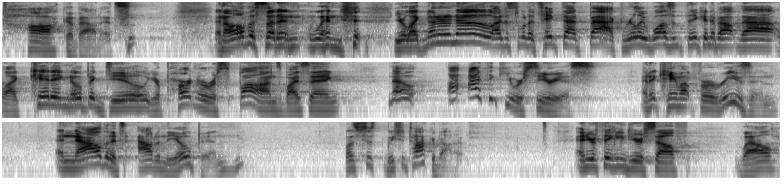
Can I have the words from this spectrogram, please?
talk about it. And all of a sudden, when you're like, no, no, no, no, I just want to take that back, really wasn't thinking about that, like kidding, no big deal, your partner responds by saying, no, I, I think you were serious. And it came up for a reason. And now that it's out in the open, let's just, we should talk about it. And you're thinking to yourself, well,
